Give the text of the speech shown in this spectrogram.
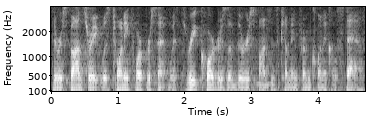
The response rate was 24%, with three quarters of the responses coming from clinical staff.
